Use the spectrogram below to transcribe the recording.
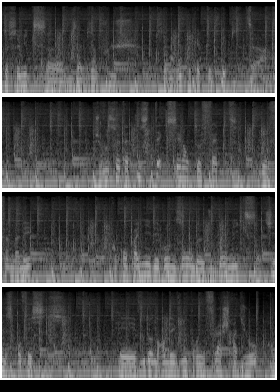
que ce mix euh, vous a bien plu, qui regroupe quelques pépites. Je vous souhaite à tous d'excellentes fêtes de fin d'année, en compagnie des bonnes ondes du bon mix James Prophecy, et vous donne rendez-vous pour une flash radio en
